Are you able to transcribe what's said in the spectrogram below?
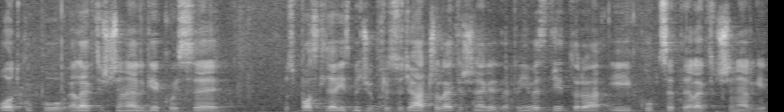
otkupu električne energije koji se uspostavlja između proizvođača električne energije, dakle investitora i kupca te električne energije.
